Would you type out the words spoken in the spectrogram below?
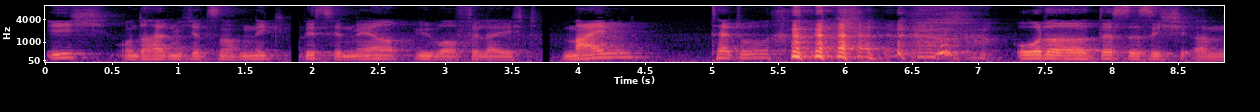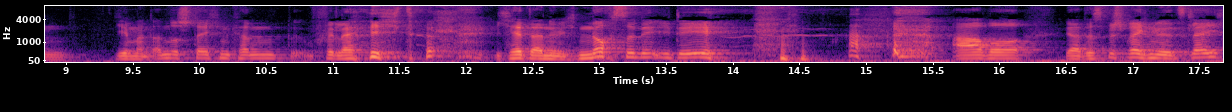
Ich unterhalte mich jetzt noch Nick ein bisschen mehr über vielleicht mein Tattoo oder das, dass ich ähm, jemand anders stechen kann, vielleicht. Ich hätte da nämlich noch so eine Idee. Aber ja, das besprechen wir jetzt gleich.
